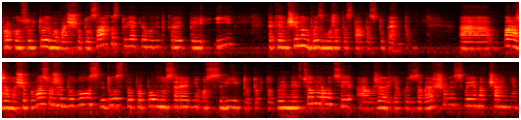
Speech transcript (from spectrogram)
проконсультуємо вас щодо захисту, як його відкрити, і таким чином ви зможете стати студентом. Е, Бажано, щоб у вас вже було свідоцтво про повну середню освіту, тобто ви не в цьому році, а вже якось завершили своє навчання.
